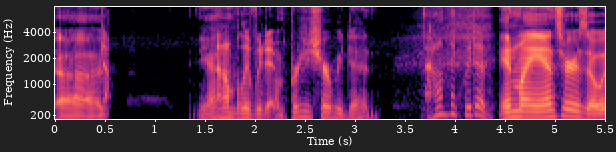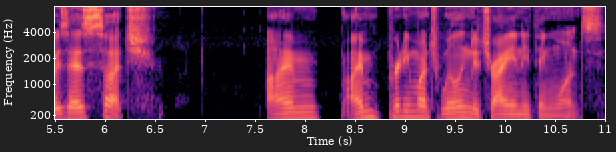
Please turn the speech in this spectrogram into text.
Uh, No. Yeah, I don't believe we did. I'm pretty sure we did. I don't think we did. And my answer is always as such. I'm I'm pretty much willing to try anything once.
